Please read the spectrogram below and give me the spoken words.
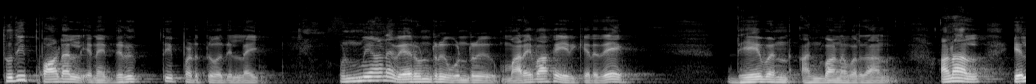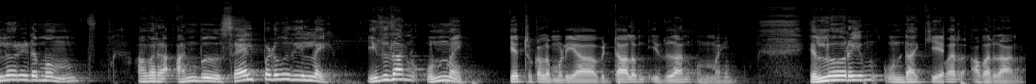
துதி பாடல் என்னை திருப்திப்படுத்துவதில்லை. உண்மையான வேறொன்று ஒன்று மறைவாக இருக்கிறதே. தேவன் அன்பானவர்தான். ஆனால் எல்லோரிடமும் அவர் அன்பு செயல்படுவது இல்லை இதுதான் உண்மை. ஏற்றுக்கொள்ள முடியாவிட்டாலும் இதுதான் உண்மை. எல்லோரையும் உண்டாக்கியவர் அவர்தான்.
